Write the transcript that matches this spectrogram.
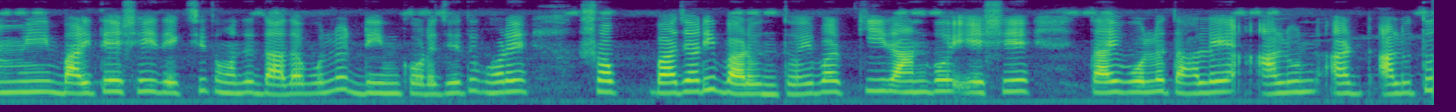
আমি বাড়িতে এসেই দেখছি, তোমাদের দাদা বলল ডিম করে। যেহেতু ঘরে সব বাজারই বাড়ন্ত, এবার কি রানবো এসে তাই বলল, তাহলে আলু আর আলু তো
